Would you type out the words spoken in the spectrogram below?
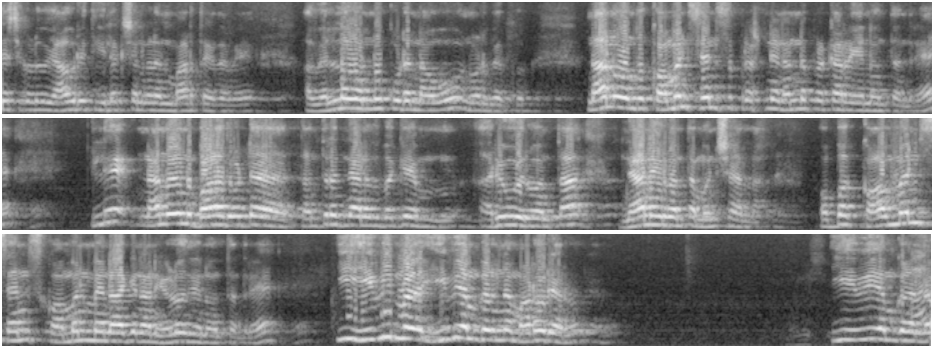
ದೇಶಗಳು ಯಾವ ರೀತಿ ಇಲೆಕ್ಷನ್ಗಳನ್ನು ಮಾಡ್ತಾ ಇದ್ದಾವೆ ಅವೆಲ್ಲವನ್ನು ಕೂಡ ನಾವು ನೋಡಬೇಕು. ನಾನು ಒಂದು ಕಾಮನ್ ಸೆನ್ಸ್ ಪ್ರಶ್ನೆ ನನ್ನ ಪ್ರಕಾರ ಏನಂತಂದರೆ ಇಲ್ಲೇ ನಾನು ಏನು ಬಹಳ ದೊಡ್ಡ ತಂತ್ರಜ್ಞಾನದ ಬಗ್ಗೆ ಅರಿವು ಇರುವಂತ ಜ್ಞಾನ ಇರುವಂತ ಮನುಷ್ಯ ಅಲ್ಲ. ಒಬ್ಬ ಕಾಮನ್ ಸೆನ್ಸ್ ಕಾಮನ್ ಮ್ಯಾನ್ ಆಗಿ ನಾನು ಹೇಳೋದೇನು ಅಂತಂದರೆ ಈ ಇ ವಿ ಇ ವಿ ಎಮ್ಗಳನ್ನ ಮಾಡೋರು ಯಾರು? ಈ ಇ ವಿ ಎಮ್ಗಳನ್ನ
